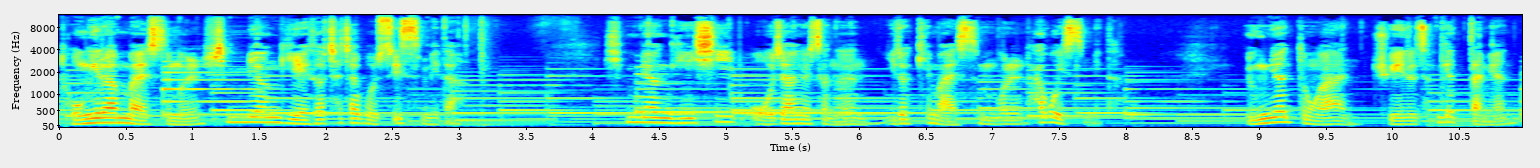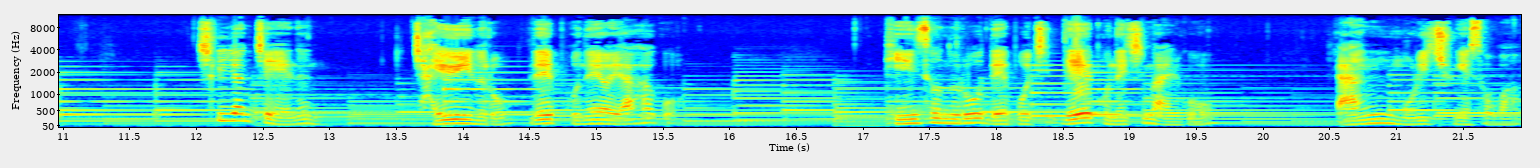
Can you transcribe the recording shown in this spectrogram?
동일한 말씀을 신명기에서 찾아볼 수 있습니다. 신명기 15장에서는 이렇게 말씀을 하고 있습니다. 6년 동안 주인을 섬겼다면 7년째에는 자유인으로 내보내어야 하고 빈손으로 내보지, 내보내지 말고 양무리 중에서와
